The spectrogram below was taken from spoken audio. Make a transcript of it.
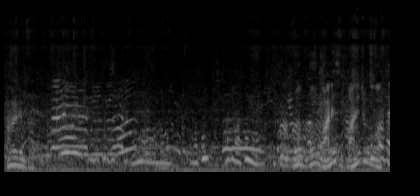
다 흘린다 뭐, 뭐 많이 많이 준 것 같아.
